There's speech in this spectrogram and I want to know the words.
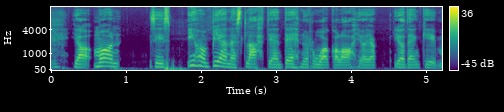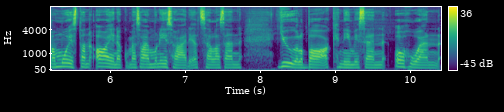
Ja mä oon siis ihan pienestä lähtien tehnyt ruokalahjoja jotenkin. Mä muistan aina, kun mä sain mun isoäidiltä sellaisen Julebak-nimisen ohuen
